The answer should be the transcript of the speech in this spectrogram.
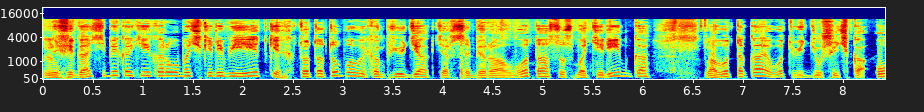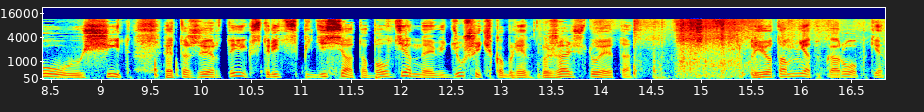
нифига себе какие коробочки, ребятки. Кто-то топовый компьютер собирал. Вот Asus материнка, а вот такая вот видюшечка. Оу, щит. Это же RTX 3050. Обалденная видюшечка, блин. Жаль, что это. Ее там нет в коробке.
